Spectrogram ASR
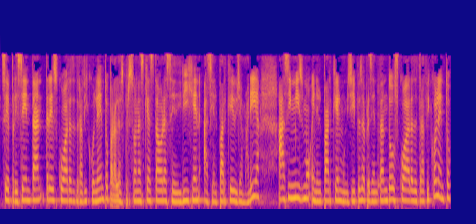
se presentan tres cuadras de tráfico lento para las personas que hasta ahora se dirigen hacia el parque de Villa María. Asimismo, en el parque del municipio se presentan dos cuadras de tráfico lento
